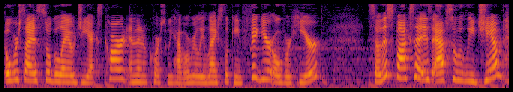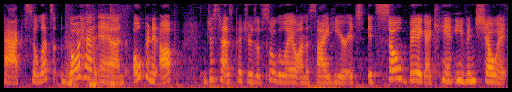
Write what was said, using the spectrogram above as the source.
oversized Solgaleo GX card, and then of course we have a really nice looking figure over here. So this box set is absolutely jam-packed, so let's go ahead and open it up. It just has pictures of Solgaleo on the side here. It's, it's so big I can't even show it.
